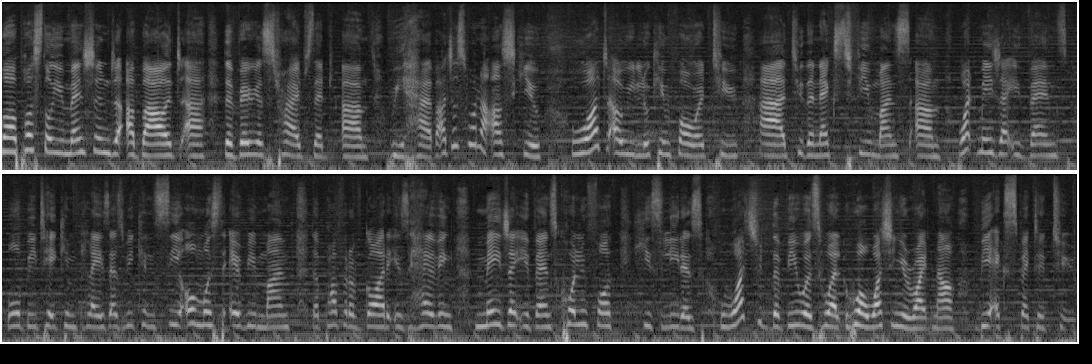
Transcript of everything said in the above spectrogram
Well, Apostle, you mentioned about uh, the various tribes that um, we have. I just want to ask you, what are we looking forward to uh, to the next few months? Um, what major events will be taking place? As we can see, almost every month, the Prophet of God is having major events, calling forth his leaders. What should the viewers who are, who are watching you right now be expected to?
